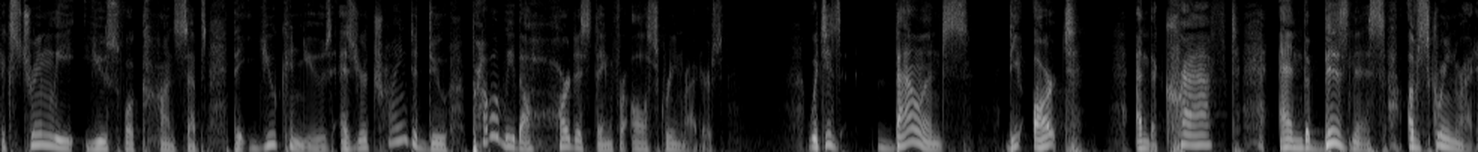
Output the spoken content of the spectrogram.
extremely useful concepts that you can use as you're trying to do probably the hardest thing for all screenwriters, which is balance the art and the craft and the business of screenwriting.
